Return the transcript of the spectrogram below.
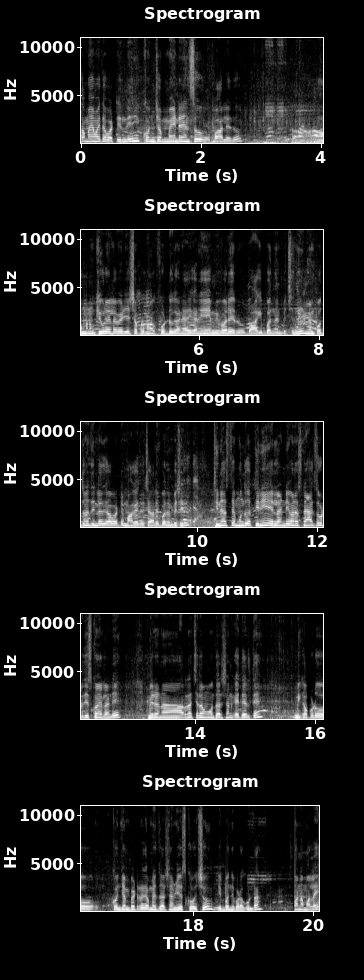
సమయం అయితే పట్టింది. కొంచెం మెయింటెనెన్స్ బాగాలేదు మనం క్యూ లైన్లో వెయిట్ చేసేటప్పుడు మనకు ఫుడ్ కానీ అది కానీ ఏమి ఇవ్వలేరు. బాగా ఇబ్బంది అనిపించింది. మేము పొద్దున తినలేదు కాబట్టి మాకైతే చాలా ఇబ్బంది అనిపించింది. తినేస్తే ముందుగా తిని వెళ్ళండి. ఏమైనా స్నాక్స్ కూడా తీసుకొని వెళ్ళండి. మీరు అరుణాచలం దర్శనానికి అయితే వెళ్తే మీకు అప్పుడు కొంచెం బెటర్గా మీరు దర్శనం చేసుకోవచ్చు. ఇబ్బంది పడకుండా. మళ్ళీ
